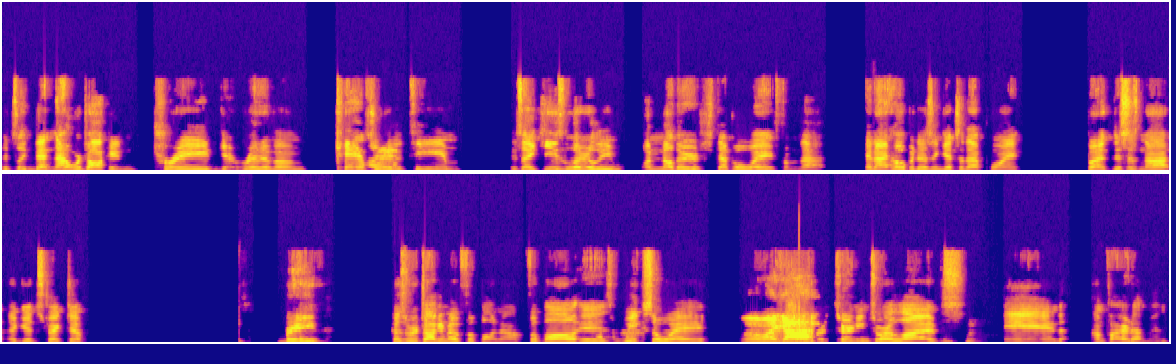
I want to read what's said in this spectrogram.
It's like then now we're talking trade, get rid of him, cancer to the team. It's like he's literally another step away from that. And I hope it doesn't get to that point, but this is not a good strike two. Breathe. Because we're talking about football now. Football is weeks away. Oh my god. Returning to our lives. And I'm fired up, man.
